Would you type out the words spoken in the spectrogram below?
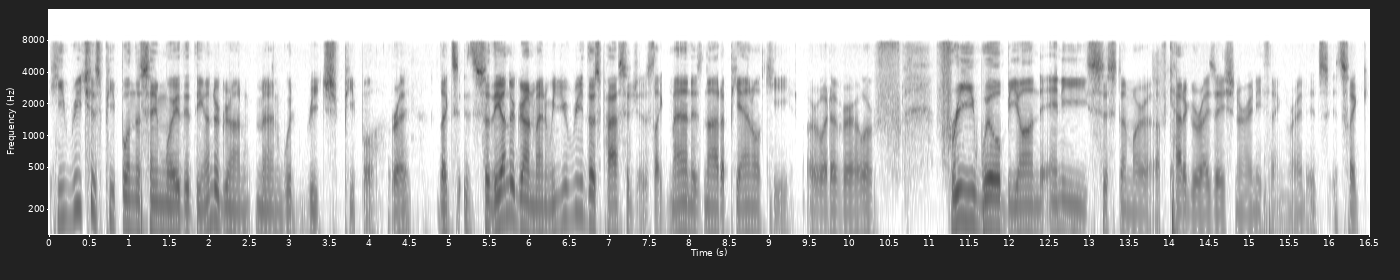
He reaches people in the same way that the underground man would reach people, right? Like so, the underground man. When you read those passages, like "man is not a piano key" or whatever, or f- "free will beyond any system or of categorization or anything," right? It's it's like,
